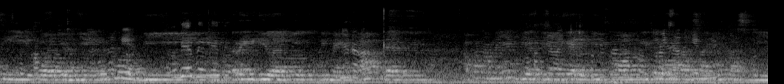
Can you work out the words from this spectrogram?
si wajahnya itu lebih ready lagi untuk di make up dan biar dia kayak lebih gitu loh rasanya pas di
